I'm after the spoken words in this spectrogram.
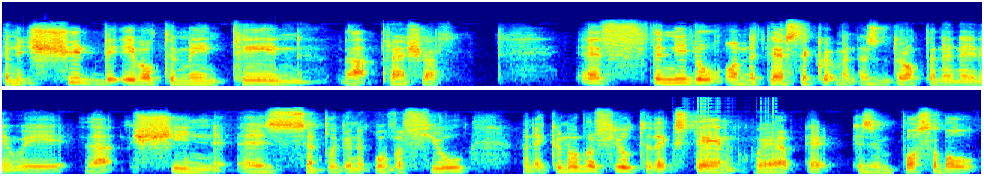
and it should be able to maintain that pressure. If the needle on the test equipment is dropping in any way, that machine is simply going to overfuel, and it can overfuel to the extent where it is impossible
